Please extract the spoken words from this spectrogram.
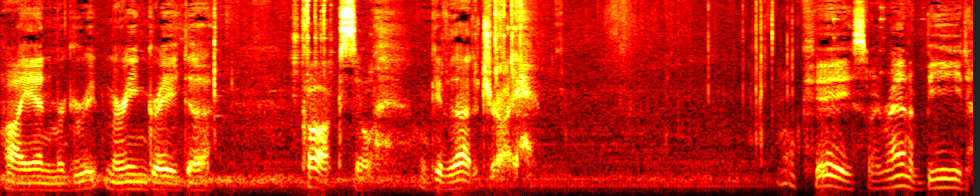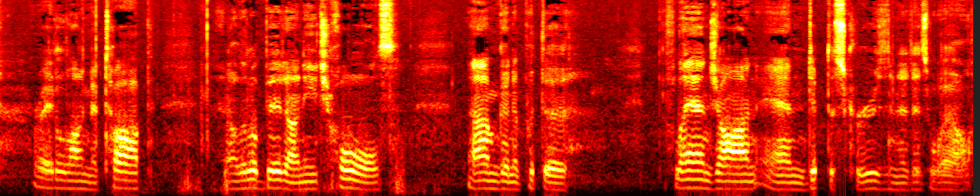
high-end marine grade uh, caulk. So we'll give that a try. Okay, so I ran a bead right along the top and a little bit on each holes. Now I'm going to put the flange on and dip the screws in it as well.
